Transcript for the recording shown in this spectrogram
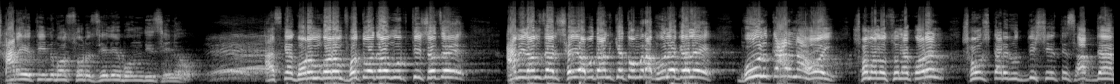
সাড়ে তিন বছর জেলে বন্দি ছিল। আজকে গরম গরম ফতুয়া দাও মুফতি সাজে। আমি রমজান সেই অবদানকে তোমরা ভুলে গেলে ভুল কার না হয়? সমালোচনা করেন, সংস্কারের উদ্দেশ্যে চাপ দেন,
